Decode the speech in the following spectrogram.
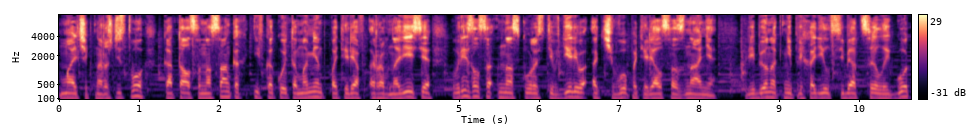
Мальчик на Рождество катался на санках и в какой-то момент, потеряв равновесие, врезался на скорости в дерево, от чего потерял сознание. Ребенок не приходил в себя целый год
